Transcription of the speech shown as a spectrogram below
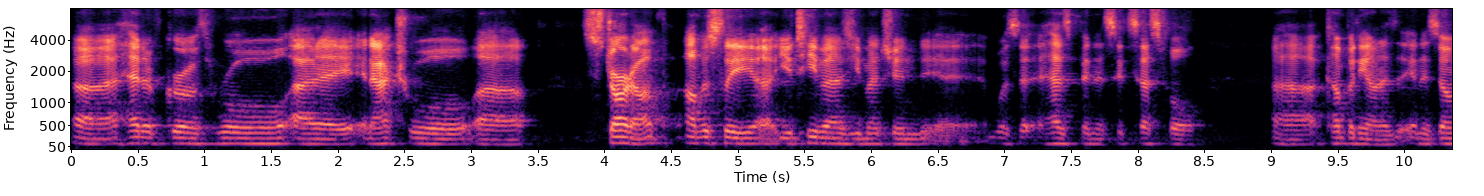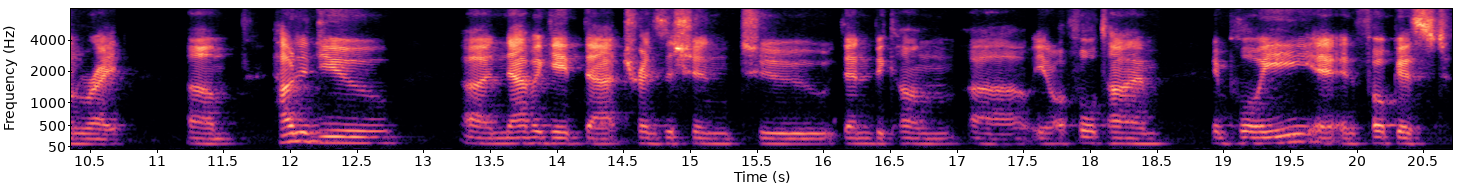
uh, head of growth role at a, an actual uh, startup. Obviously, uh, Utiva, as you mentioned, uh, was has been a successful uh, company on in its own right. Um, how did you navigate that transition to then become you know a full time employee and, and focused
